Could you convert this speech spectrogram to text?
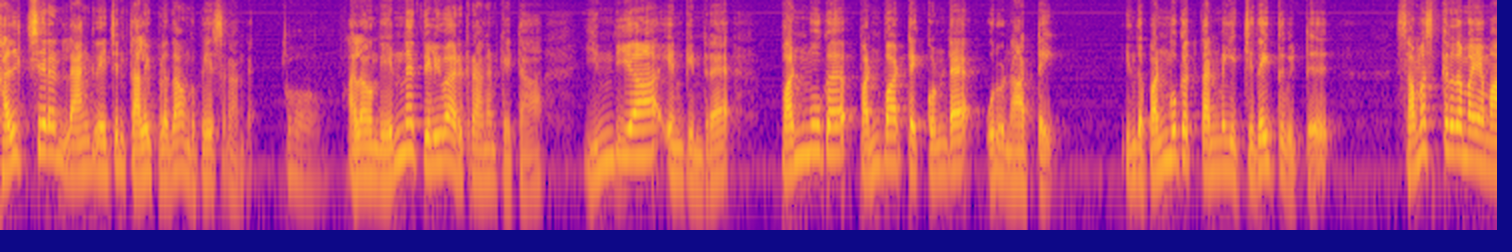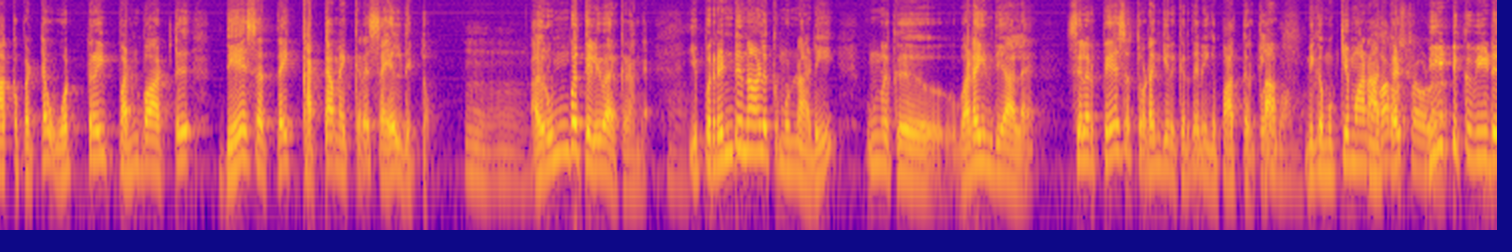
கல்ச்சர் அண்ட் லாங்குவேஜ்னு தலைப்புல தான் அவங்க பேசுறாங்க. ஓ. அதில் அவங்க என்ன தெளிவாக இருக்கிறாங்கன்னு கேட்டால் இந்தியா என்கின்ற பன்முக பண்பாட்டை கொண்ட ஒரு நாட்டை இந்த பன்முகத்தன்மையை சிதைத்துவிட்டு சமஸ்கிருதமயமாக்கப்பட்ட ஒற்றை பண்பாட்டு தேசத்தை கட்டமைக்கிற செயல் திட்டம். அது ரொம்ப தெளிவாக இருக்கிறாங்க. இப்போ ரெண்டு நாளுக்கு முன்னாடி உங்களுக்கு வட இந்தியாவில் சிலர் பேச தொடங்கி இருக்கிறத நீங்க பார்த்திருக்கலாம். மிக முக்கியமான ஆட்கள். வீட்டுக்கு வீடு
